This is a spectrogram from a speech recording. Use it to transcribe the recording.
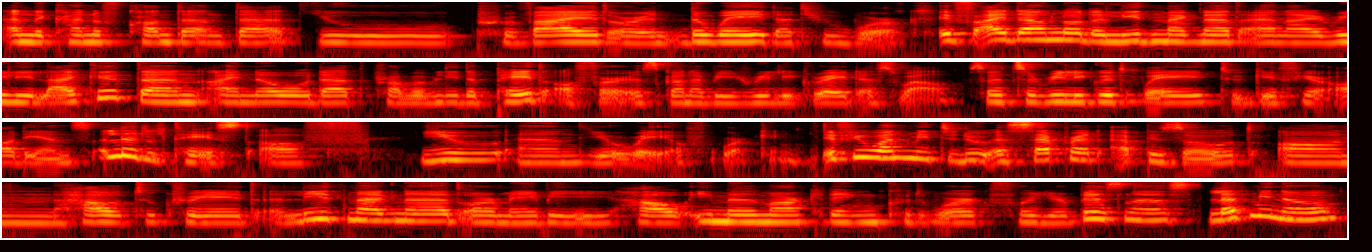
and the kind of content that you provide or the way that you work. If I download a lead magnet and I really like like it, then I know that probably the paid offer is going to be really great as well. So it's a really good way to give your audience a little taste of you and your way of working. If you want me to do a separate episode on how to create a lead magnet or maybe how email marketing could work for your business, let me know.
